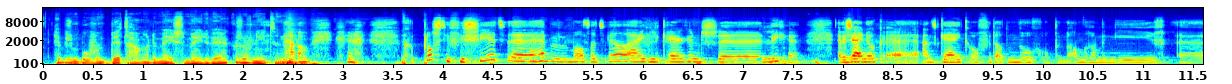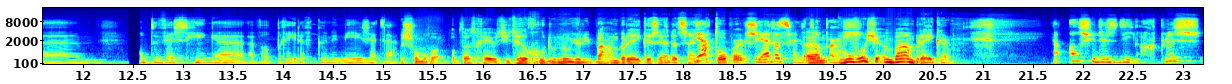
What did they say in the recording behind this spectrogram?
hebben ze hem boven een bed hangen, de meeste medewerkers, of niet? Nou, geplastificeerd eh, hebben we hem altijd wel eigenlijk ergens eh, liggen. En we zijn ook eh, aan het kijken of we dat nog op een andere manier ehm, op de vestigingen eh, wat breder kunnen neerzetten. Sommige opdrachtgevers die het heel goed doen, noemen jullie baanbrekers. Hè? Dat zijn Ja. de toppers. Ja, dat zijn de Ehm, toppers. hoe word je een baanbreker? Als je dus die 8-plus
